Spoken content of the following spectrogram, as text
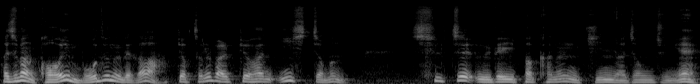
하지만 거의 모든 의대가 합격자를 발표한 이 시점은 실제 의대 입학하는 긴 여정 중에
